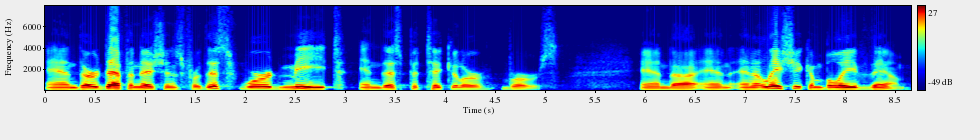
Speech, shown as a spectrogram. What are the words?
and their definitions for this word meet in this particular verse. And, uh, and, and at least you can believe them.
